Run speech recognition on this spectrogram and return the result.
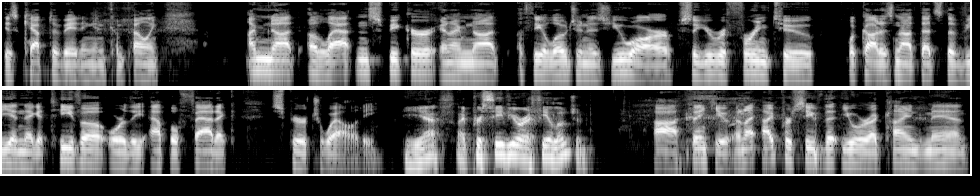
is captivating and compelling. I'm not a Latin speaker and I'm not a theologian as you are. So you're referring to what God is not. That's the via negativa or the apophatic spirituality. Yes, I perceive you are a theologian. Ah, thank you. And I, I perceive that you are a kind man.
